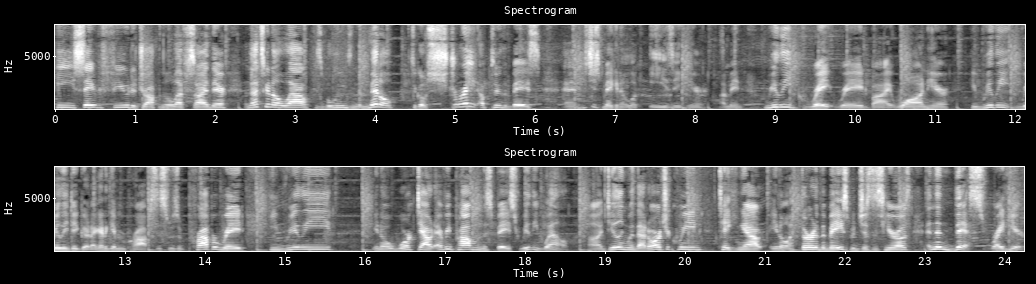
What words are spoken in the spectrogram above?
He saved a few to drop on the left side there, and that's going to allow his balloons in the middle to go straight up through the base, and he's just making it look easy here. I mean, really great raid by Juan here. He really, really did good. I got to give him props. This was a proper raid. He really you know, worked out every problem in the base really well. Uh, dealing with that Archer Queen, taking out, you know, a third of the base with just his heroes, and then this right here.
